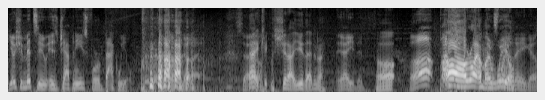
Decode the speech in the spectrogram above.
Yoshimitsu is Japanese for back wheel. I don't know if you know that. So, Hey, kicked the shit out of you there, didn't I? yeah, you did. Oh. Oh, Oh, right on my wheel. There you go.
